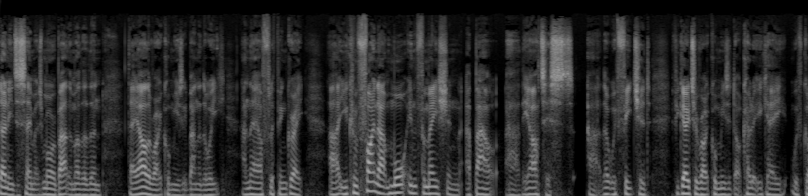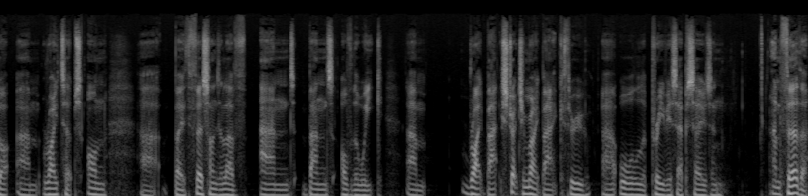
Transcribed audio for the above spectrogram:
Don't need to say much more about them other than they are the Right Chord Music Band of the Week and they are flipping great. Uh, you can find out more information about uh, the artists uh, that we've featured. If you go to rightchordmusic.co.uk, we've got um, write ups on uh, both First Signs of Love and Bands of the Week. Um, right back, stretching right back through uh, all the previous episodes and and further.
